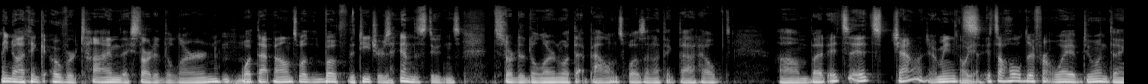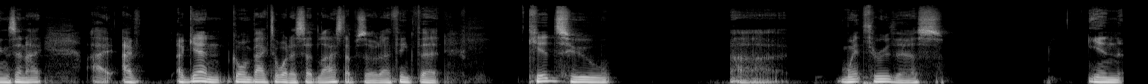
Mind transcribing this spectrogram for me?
you know, I think over time they started to learn Mhm. what that balance was. Both the teachers and the students started to learn what that balance was, and I think that helped. Um, but it's it's challenging. I mean, it's Oh, yeah. it's a whole different way of doing things, and I, I I've again going back to what I said last episode. I think that kids who uh, went through this in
